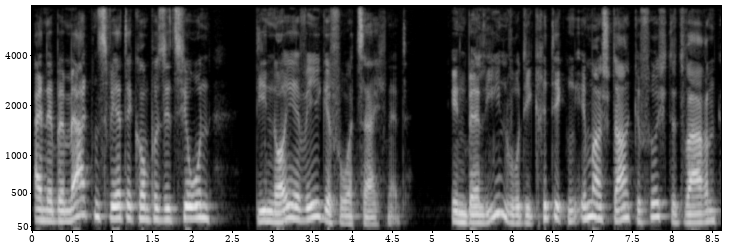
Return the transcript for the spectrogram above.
eine bemerkenswerte Komposition, die neue Wege vorzeichnet. In Berlin, wo die Kritiken immer stark gefürchtet waren,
